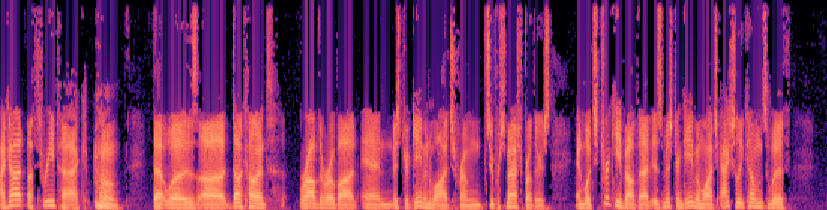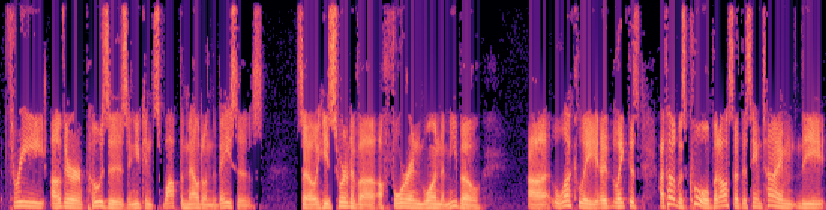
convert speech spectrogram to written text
I got a three pack that was uh, Duck Hunt, Rob the Robot, and Mr. Game and Watch from Super Smash Brothers. And what's tricky about that is Mr. Game and Watch actually comes with three other poses, and you can swap them out on the bases. So he's sort of a, a four in one amiibo. Uh, luckily, uh, like this, I thought it was cool, but also at the same time, the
